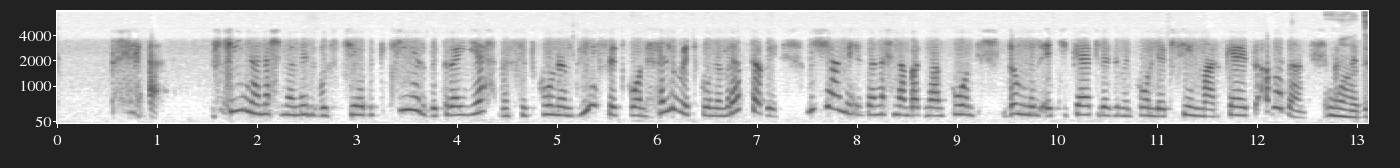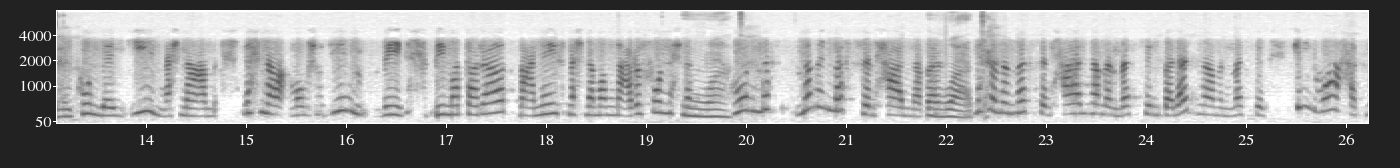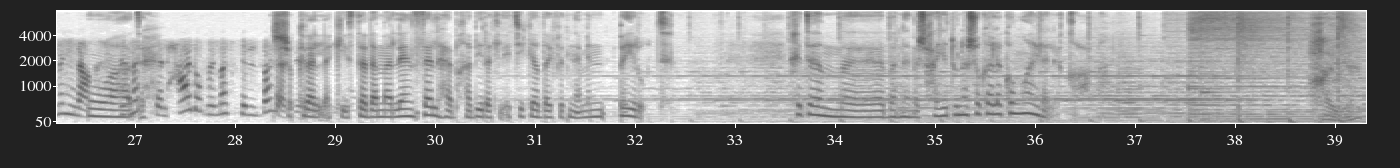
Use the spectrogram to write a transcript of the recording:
فينا نحن نلبس ثياب كثير بتريح بس تكون نظيفة تكون حلوة تكون مرتبة. مش يعني إذا نحن بدنا نكون ضمن الإتيكيت لازم نكون لابسين ماركات ابدا. لازم نكون لايقين. نحن عم نحن موجودين بمطارات مع ناس نحن ما بنعرفهم. نحن هون ما بنمثل حالنا بس. نحن بنمثل حالنا بنمثل بلدنا بنمثل كل واحد منا بمثل حاله بمثل البلد شكرا لك استاذه مارلين سلهب خبيرة الإتيكيت ضيفتنا من بيروت. ختام برنامج حياتنا شكرا لكم وإلى اللقاء. حياتنا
